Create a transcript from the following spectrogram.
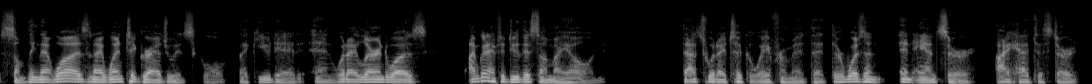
something that was. And I went to graduate school like you did. And what I learned was I'm gonna have to do this on my own that's what I took away from it that there wasn't an answer. I had to start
